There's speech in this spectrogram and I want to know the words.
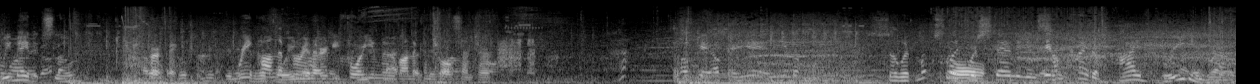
we made it slow perfect. Recon the perimeter before you move on the control center. Okay okay yeah. so it looks like oh. we're standing in some kind of Hive breeding ground.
